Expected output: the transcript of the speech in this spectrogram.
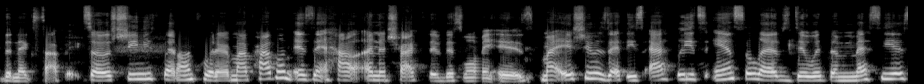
the next topic. So she said on Twitter, my problem isn't how unattractive this woman is. My issue is that these athletes and celebs deal with the messiest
